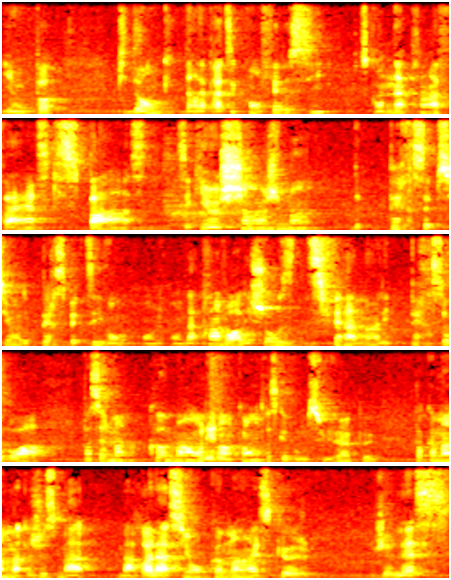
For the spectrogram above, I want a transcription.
il y a un pas. Puis donc, dans la pratique qu'on fait aussi, ce qu'on apprend à faire, ce qui se passe, c'est qu'il y a un changement de perception, de perspective. On, apprend à voir les choses différemment, à les percevoir, pas seulement comment on les rencontre, est-ce que vous me suivez un peu? Pas comment juste ma, ma relation, comment est-ce que je laisse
